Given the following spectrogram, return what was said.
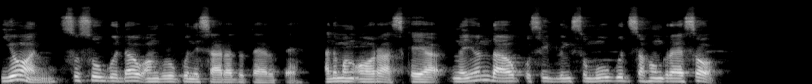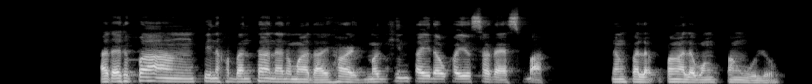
yon susugo daw ang grupo ni Sara Duterte. Anumang oras. Kaya ngayon daw, posibleng sumugod sa Kongreso. At ito pa ang pinakabanta na ng mga diehard. Maghintay daw kayo sa rest back ng pangalawang Pangulo.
